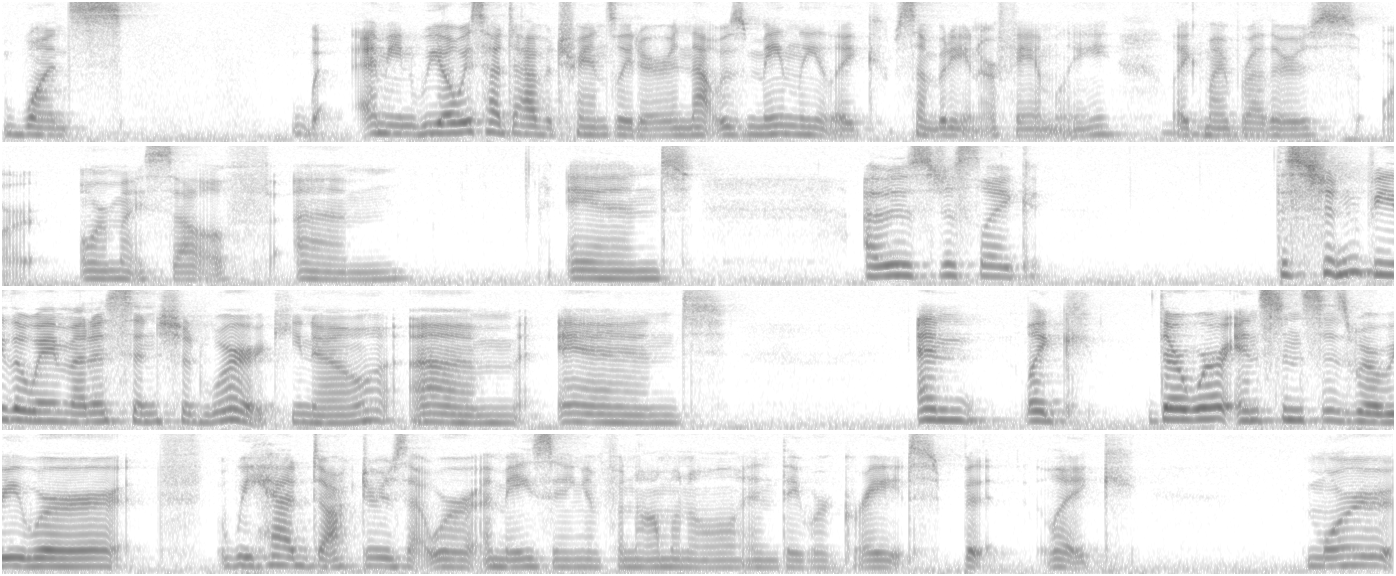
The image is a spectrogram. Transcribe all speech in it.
once. I mean, we always had to have a translator, and that was mainly like somebody in our family, like my brothers or or myself. Um, and I was just like, this shouldn't be the way medicine should work, you know? Um, and and like there were instances where we were we had doctors that were amazing and phenomenal and they were great, but like more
